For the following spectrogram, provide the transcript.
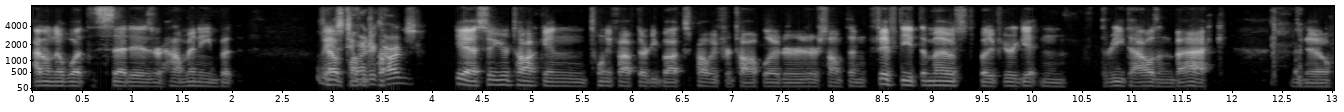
I don't know what the set is or how many, but it's 200 cards. Yeah, so you're talking 25 30 bucks probably for top loaders or something. 50 at the most, but if you're getting 3000 back, you know,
